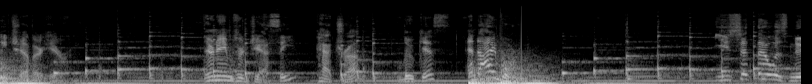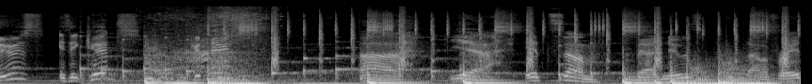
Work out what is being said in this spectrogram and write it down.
know each other here. Their names are Jesse, Petra, Lucas, and Ivor. You said there was news? Is it good? Good news? Uh, yeah, it's, um, bad news, I'm afraid.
